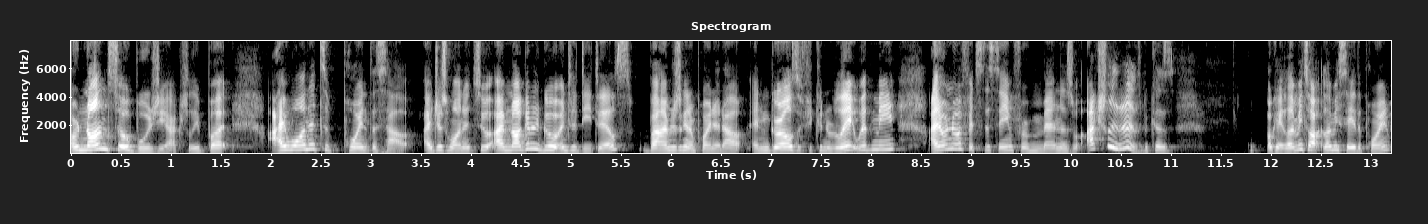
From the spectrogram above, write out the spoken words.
Or non so bougie, actually, but I wanted to point this out. I just wanted to. I'm not going to go into details, but I'm just going to point it out. And girls, if you can relate with me, I don't know if it's the same for men as well. Actually, it is because, okay, let me talk, let me say the point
